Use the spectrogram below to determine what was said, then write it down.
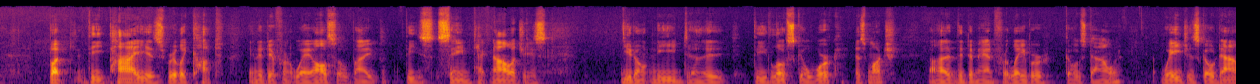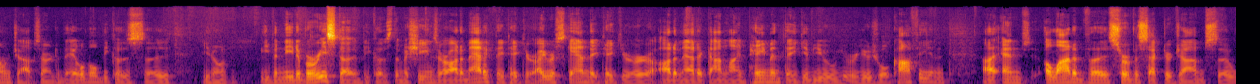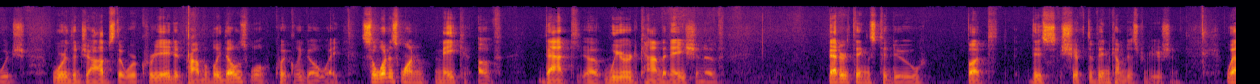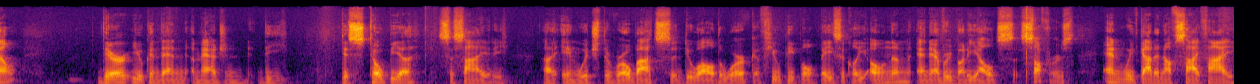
But the pie is really cut in a different way also by these same technologies. You don't need uh, the low skill work as much. Uh, the demand for labor goes down. Wages go down. Jobs aren't available because uh, you don't even need a barista because the machines are automatic. They take your iris scan, they take your automatic online payment, they give you your usual coffee, and uh, and a lot of uh, service sector jobs, uh, which were the jobs that were created, probably those will quickly go away. So, what does one make of that uh, weird combination of better things to do, but this shift of income distribution? Well, there you can then imagine the dystopia society uh, in which the robots uh, do all the work, a few people basically own them, and everybody else suffers. And we've got enough sci fi,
